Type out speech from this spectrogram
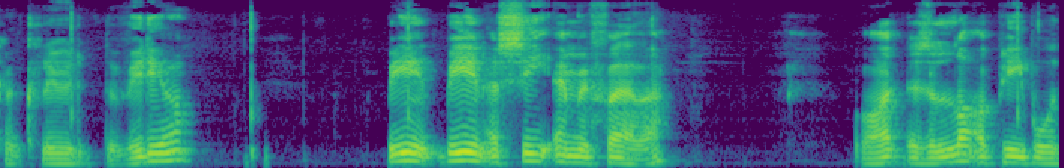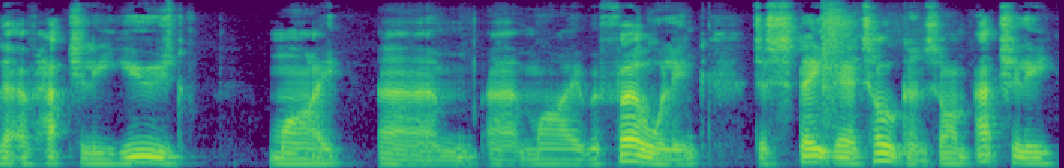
conclude the video. Being, being a CM referrer, right, there's a lot of people that have actually used my um, uh, my referral link to stake their token. So I'm actually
